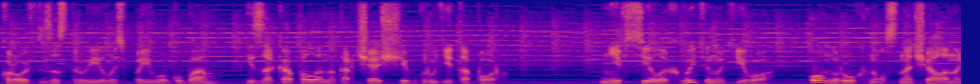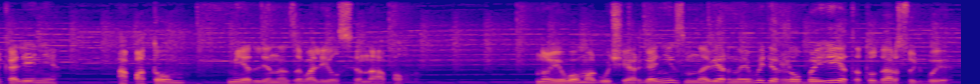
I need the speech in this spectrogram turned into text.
Кровь заструилась по его губам и закапала на торчащий в груди топор. Не в силах вытянуть его, он рухнул сначала на колени, а потом медленно завалился на пол. Но его могучий организм, наверное, выдержал бы и этот удар судьбы —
